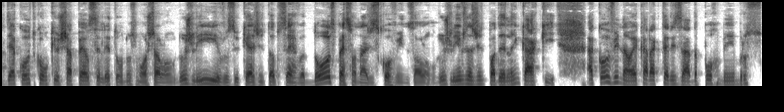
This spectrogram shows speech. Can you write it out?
de acordo com o que o Chapéu Seletor nos mostra ao longo dos livros e o que a gente observa dos personagens corvinos ao longo dos livros, a gente pode elencar aqui. A Corvinal é caracterizada por membros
